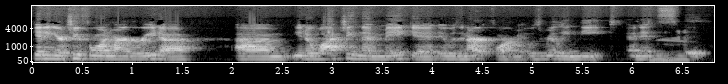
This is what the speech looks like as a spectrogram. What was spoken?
getting your two for one margarita. Um, you know, watching them make it, it was an art form. It was really neat, and it's yeah. it,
